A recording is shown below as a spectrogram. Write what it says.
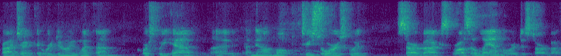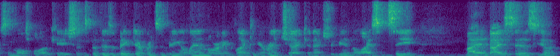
project that we're doing with them. Of course, we have uh, now two stores with Starbucks. We're also landlord to Starbucks in multiple locations, but there's a big difference in being a landlord and collecting a rent check and actually being the licensee. My advice is, you know,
